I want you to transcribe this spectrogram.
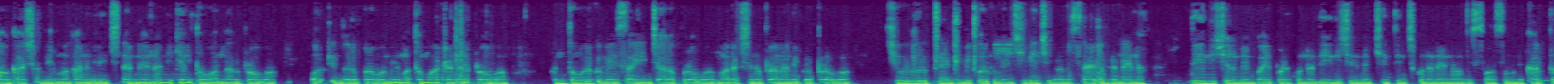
అవకాశం మీరు మాకు అనుగ్రహించినారనైనా నీకు ఎంతో వందాలు ప్రభావ వాక్యం ద్వారా ప్రభావ మీరు మాతో మాట్లాడినారు ప్రభావ అంతవరకు మేము సహించాలా ప్రభావ మా రక్షణ ప్రణాళిక ప్రభావ చివరి వరకునైనా మీ కొరకు మేము జీవించిన సహాయపడినైనా దేని విషయంలో మేము భయపడకుండా దేని విషయంలో మేము చింతించుకున్నానైనా విశ్వాసం కర్త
